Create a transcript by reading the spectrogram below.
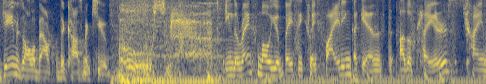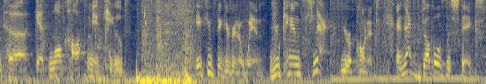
game is all about the Cosmic Cube. Oh, snap! In the rank mode, you're basically fighting against other players, trying to get more cosmic cubes. If you think you're gonna win, you can snap your opponent, and that doubles the stakes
